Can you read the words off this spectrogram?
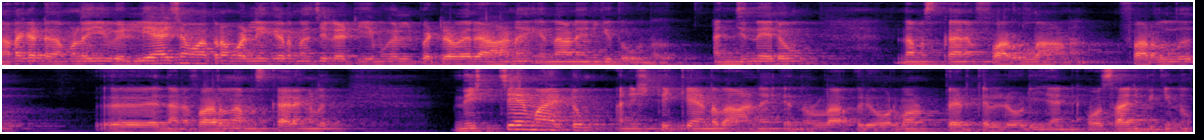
നടക്കട്ടെ. നമ്മൾ ഈ വെള്ളിയാഴ്ച മാത്രം പള്ളി കയറുന്ന ചില ടീമുകളിൽ പെട്ടവരാണ് എന്നാണ് എനിക്ക് തോന്നുന്നത്. അഞ്ചു നേരവും നമസ്കാരം ഫറലാണ് ഫറൽ ഏഹ് എന്താണ്? ഫറൽ നമസ്കാരങ്ങൾ നിശ്ചയമായിട്ടും അനുഷ്ഠിക്കേണ്ടതാണ് എന്നുള്ള ഒരു ഓർമ്മപ്പെടുത്തലിലൂടെ ഞാൻ അവസാനിപ്പിക്കുന്നു.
